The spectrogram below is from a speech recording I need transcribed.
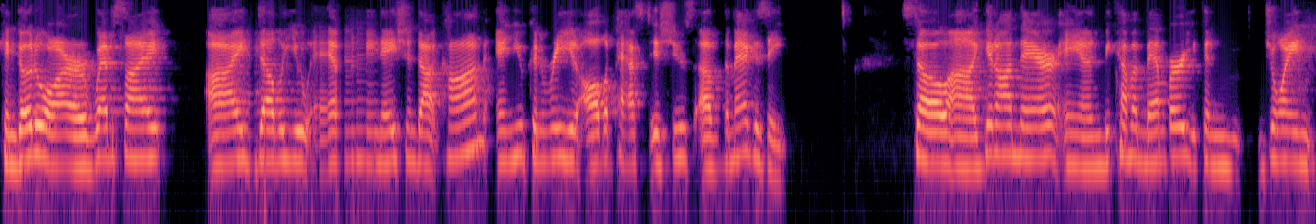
can go to our website, iwmnation.com, and you can read all the past issues of the magazine. So uh, get on there and become a member. You can join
